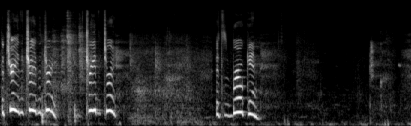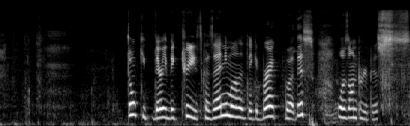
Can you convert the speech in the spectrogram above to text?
the tree, the tree, the tree, the tree, the tree. It's broken. Don't keep very big trees because any moment they could break, but this was on purpose.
